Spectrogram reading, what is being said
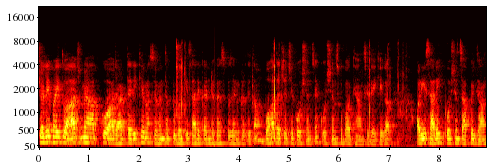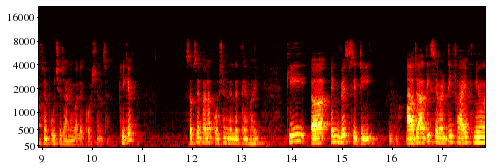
चलिए भाई तो आज मैं आपको आज आठ तारीख है, मैं सेवन्थ अक्टूबर के सारे करंट अफेयर्स प्रेजेंट कर देता हूँ। बहुत अच्छे अच्छे क्वेश्चन हैं क्वेश्चन को बहुत ध्यान से देखेगा और ये सारे ही क्वेश्चन आपको एग्ज़ाम्स में पूछे जाने वाले क्वेश्चन हैं, ठीक है? सबसे पहला क्वेश्चन ले लेते हैं भाई, कि इन विच सिटी आज़ादी 75 new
